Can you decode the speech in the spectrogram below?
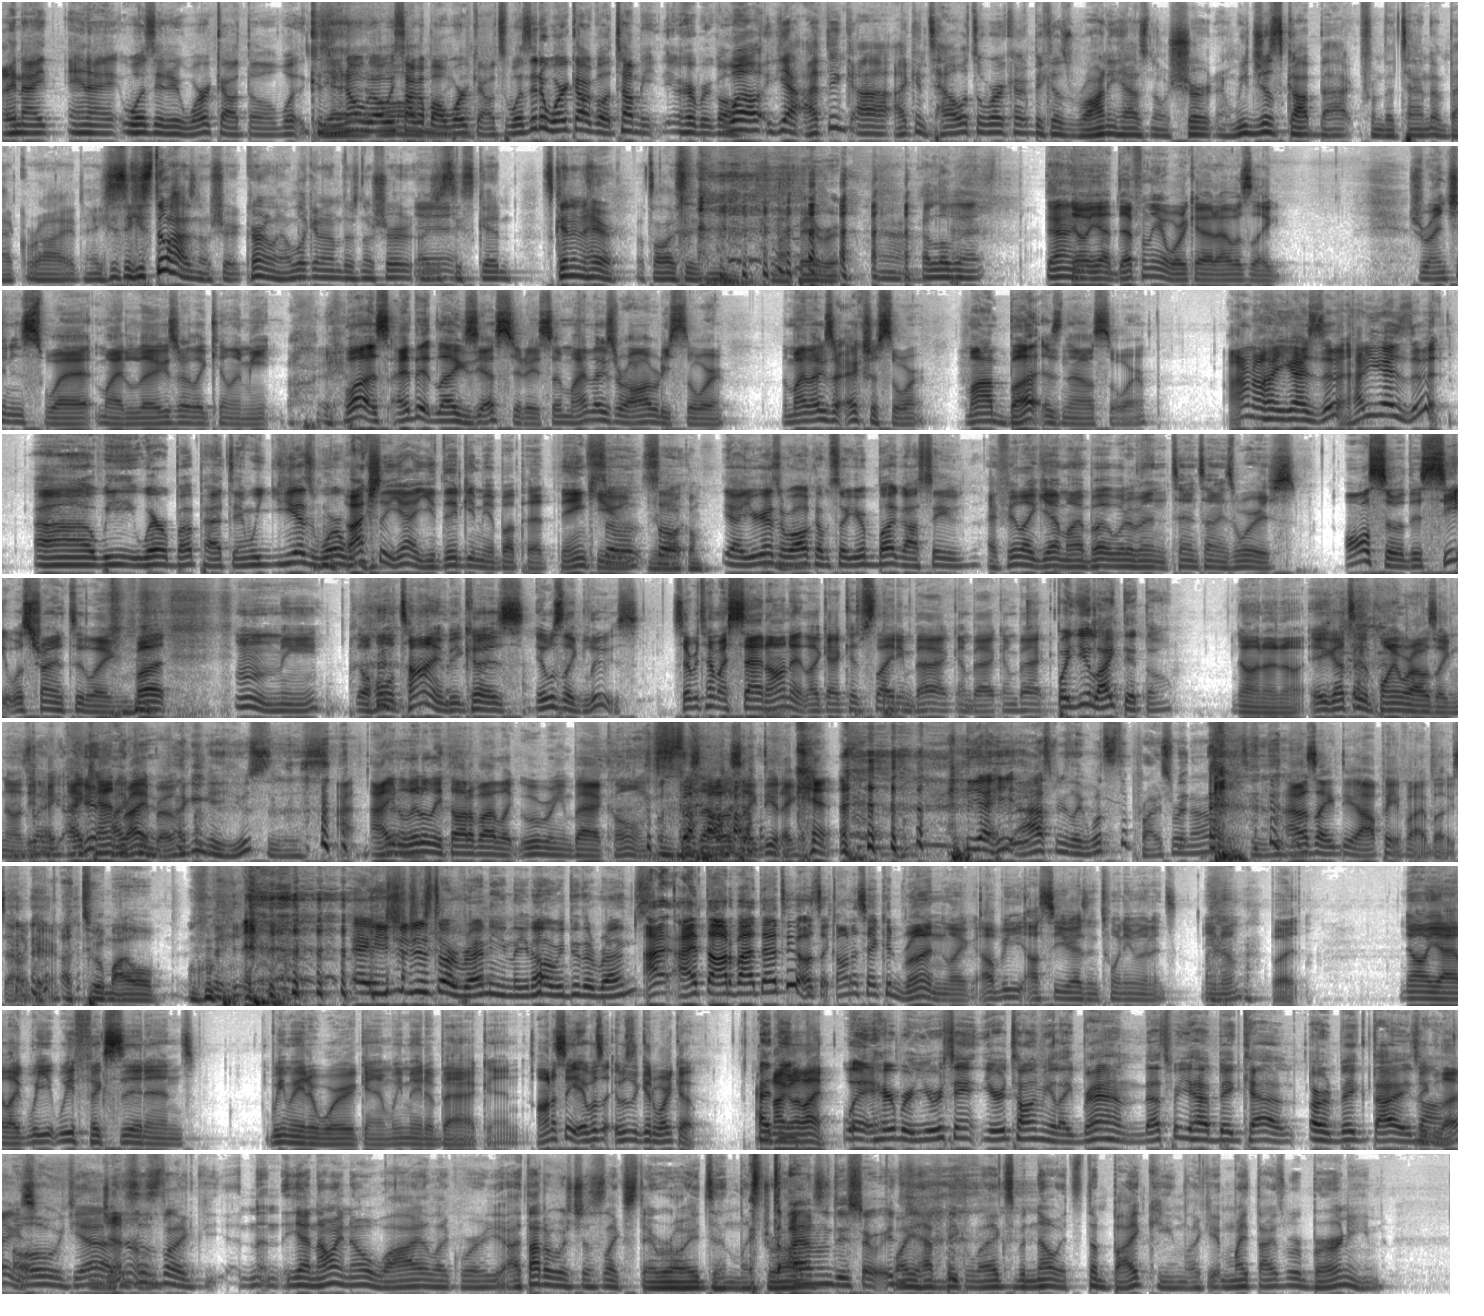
Cute. And I and I was it a workout though? What? Because you know we always Oh talk about my God. workouts. Was it a workout? Go tell me, Herbert. Go. Well, yeah, I think uh, I can tell it's a workout because Ronnie has no shirt, and we just got back from the tandem back ride. He, he still has no shirt. Currently, I'm looking at him. There's no shirt. I just see skin, skin and hair. That's all I see. My favorite. yeah. I love that. Damn. No, yeah, definitely a workout. I was like drenching in sweat. My legs are like killing me. Plus, I did legs yesterday, so my legs are already sore. And my legs are extra sore. My butt is now sore. I don't know how you guys do it. How do you guys do it? Uh, we wear butt pads and we you guys wore. Oh, actually, yeah, you did give me a butt pad. Thank you. so, You're so welcome. yeah, you guys are welcome. So your butt got saved. I feel like yeah, my butt would have been ten times worse. Also, this seat was trying to like butt mm, me the whole time because it was like loose. So every time I sat on it, like I kept sliding back and back and back. But you liked it though. No, no, no. It got to the point where I was like, no, dude, Like, I, I, can- can't I ride, can- bro. I can get used to this. I, I literally thought about like Ubering back home because I was like, dude, I can't. yeah, he asked me like, "What's the price right now?" I was like, dude, I'll pay five bucks. I don't care. A two mile. hey, you should just start running. You know how we do the runs. I, I thought about that too. I was like, honestly, I could run. Like, I'll be, I'll see you guys in 20 minutes, you know? but no, yeah, like we, we fixed it and we made it work and we made it back. And honestly, it was, it was a good workout. I'm I not think- gonna lie. Wait, Herbert, you were saying you were telling me like, Brand, that's why you have big calves or big thighs. Big huh? legs. oh yeah, this general. is like, n- yeah. Now I know why. Like, where I thought it was just like steroids and like drugs. I don't do so. why you have big legs, but no, it's the biking. Like, it, my thighs were burning.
